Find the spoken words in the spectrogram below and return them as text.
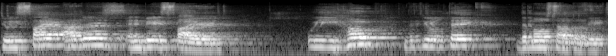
to inspire others and be inspired. We hope that you will take the most out of it.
